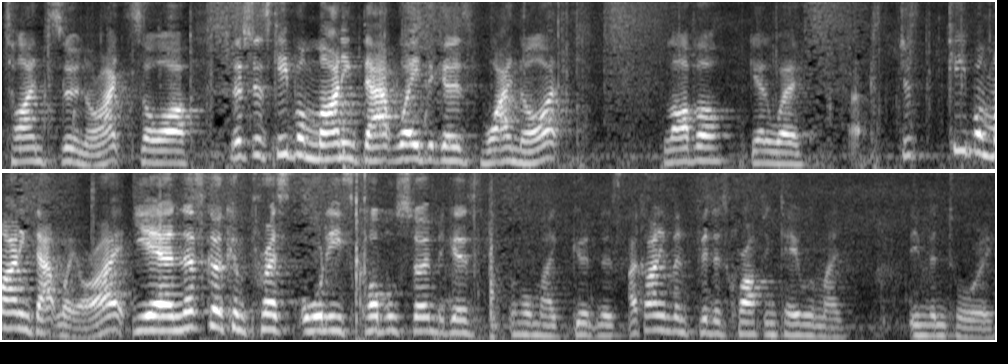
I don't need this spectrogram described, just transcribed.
time soon, alright? So, uh, let's just keep on mining that way because why not? Lava, get away. Uh, just keep on mining that way, alright? Yeah, and let's go compress all these cobblestone because, oh my goodness, I can't even fit this crafting table in my inventory.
